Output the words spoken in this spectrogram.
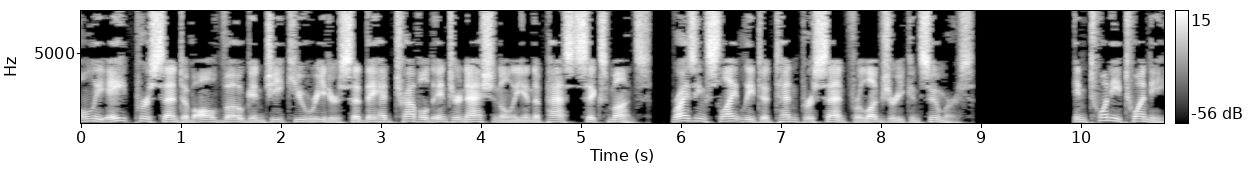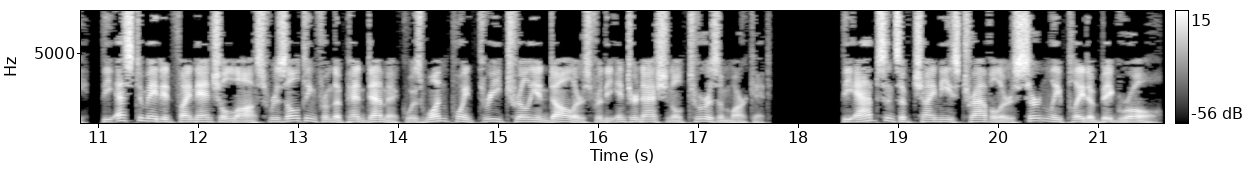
only 8% of all Vogue and GQ readers said they had traveled internationally in the past six months, rising slightly to 10% for luxury consumers. In 2020, the estimated financial loss resulting from the pandemic was $1.3 trillion for the international tourism market. The absence of Chinese travelers certainly played a big role.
